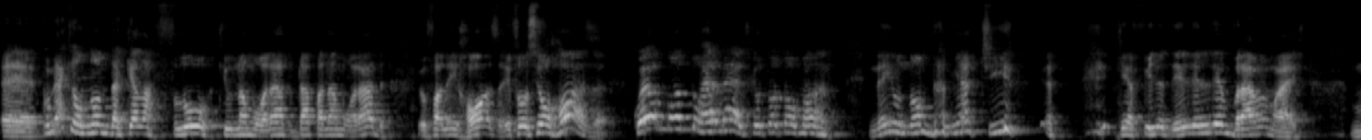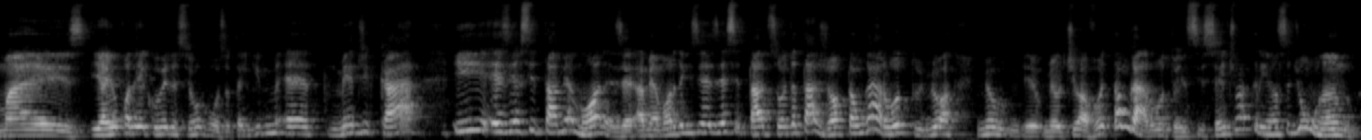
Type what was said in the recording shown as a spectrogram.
É, como é que é o nome daquela flor que o namorado dá para namorada? Eu falei rosa. Ele falou assim: Ô oh, Rosa, qual é o nome do remédio que eu tô tomando? Nem o nome da minha tia, que é filha dele, ele lembrava mais. Mas, e aí eu falei com ele assim, ô oh, você tem que é, medicar e exercitar a memória. A memória tem que ser exercitada. O senhor ainda tá jovem, tá um garoto. Meu, meu, meu tio avô tá um garoto, ele se sente uma criança de um ano.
